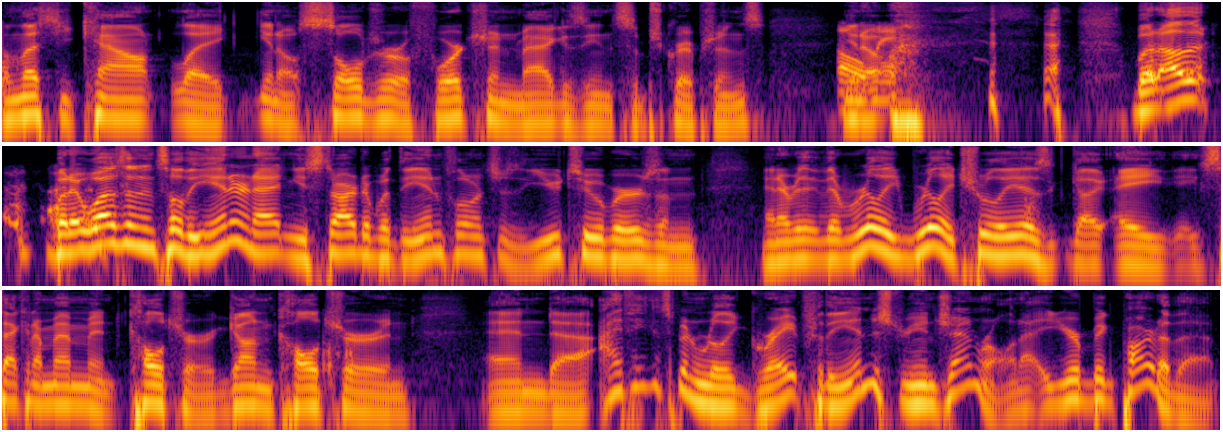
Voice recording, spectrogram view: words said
unless you count like you know Soldier of Fortune magazine subscriptions. You Oh, know. man. but other, but it wasn't until the internet and you started with the influencers, the YouTubers, and and everything. There really, really, truly is a, a Second Amendment culture, a gun culture, and and uh, I think it's been really great for the industry in general. And you're a big part of that.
